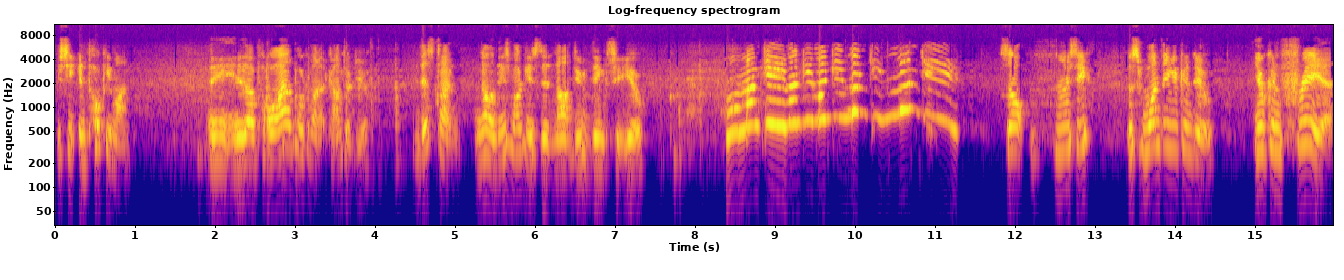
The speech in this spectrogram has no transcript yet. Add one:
You see, in Pokemon, the, the wild Pokemon that countered you. This time, no, these monkeys did not do things to you. Oh, monkey, monkey, monkey, monkey, monkey! So, let me see. There's one thing you can do. You can free it.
